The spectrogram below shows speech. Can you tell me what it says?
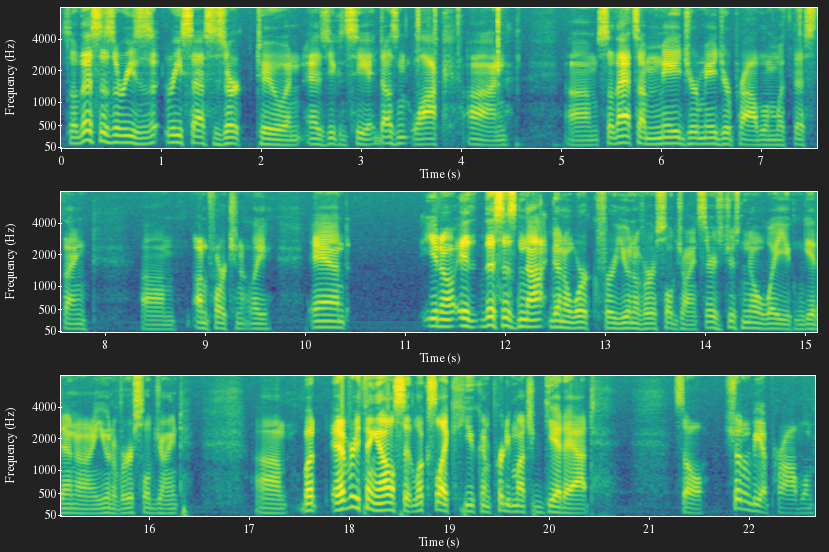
So this is a recess Zerk too, and as you can see, it doesn't lock on. Um, so that's a major, major problem with this thing, um, unfortunately. And, you know, it, this is not going to work for universal joints. There's just no way you can get in on a universal joint. Um, but everything else it looks like you can pretty much get at. So shouldn't be a problem.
